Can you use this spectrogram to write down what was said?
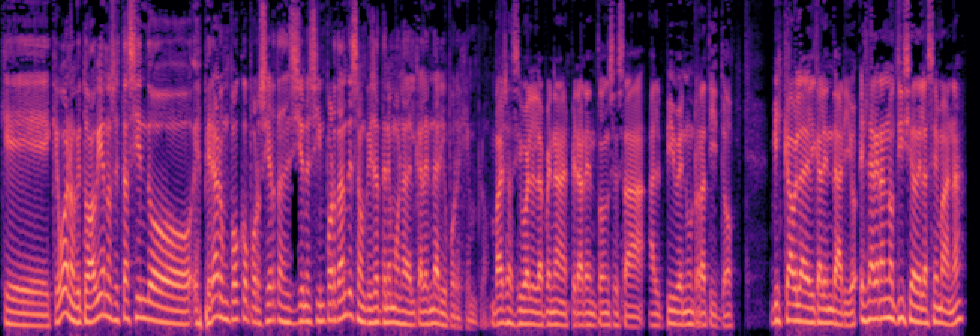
que, bueno, que todavía nos está haciendo esperar un poco por ciertas decisiones importantes, aunque ya tenemos la del calendario, por ejemplo. Vaya si vale la pena esperar entonces al pibe en un ratito. Vizca habla del calendario. Es la gran noticia de la semana,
